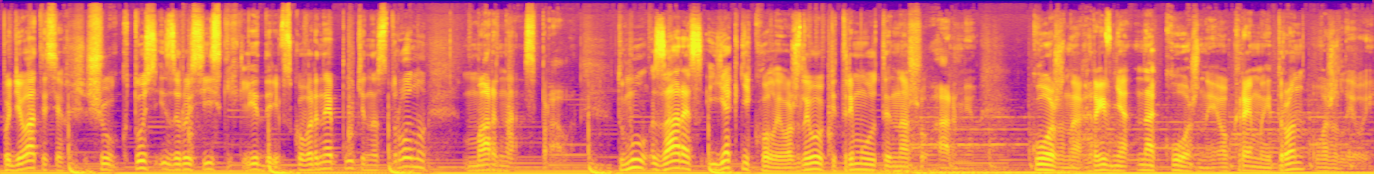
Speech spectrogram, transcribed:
Сподіватися, що хтось із російських лідерів сковерне Путіна з трону марна справа. Тому зараз як ніколи важливо підтримувати нашу армію. Кожна гривня на кожний окремий дрон важливий.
